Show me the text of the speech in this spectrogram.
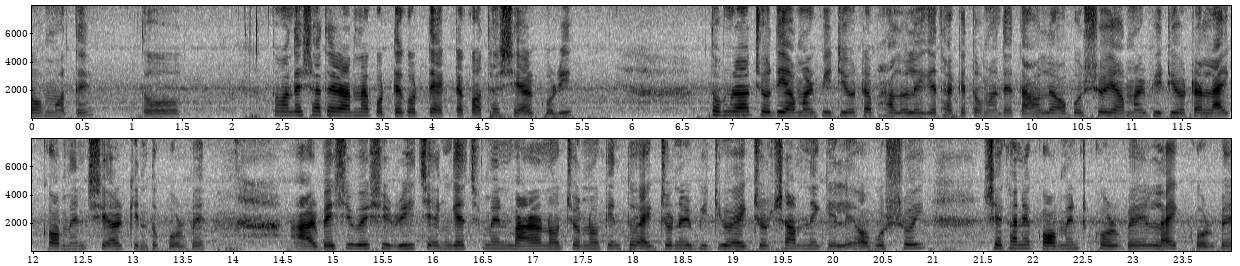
রহমতে। তো তোমাদের সাথে রান্না করতে করতে একটা কথা শেয়ার করি। তোমরা যদি আমার ভিডিওটা ভালো লেগে থাকে তোমাদের, তাহলে অবশ্যই আমার ভিডিওটা লাইক কমেন্ট শেয়ার কিন্তু করবে। আর বেশি বেশি রিচ এঙ্গেজমেন্ট বাড়ানোর জন্য কিন্তু একজনের ভিডিও একজন সামনে গেলে অবশ্যই সেখানে কমেন্ট করবে লাইক করবে।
